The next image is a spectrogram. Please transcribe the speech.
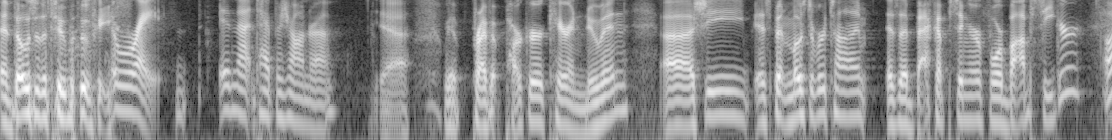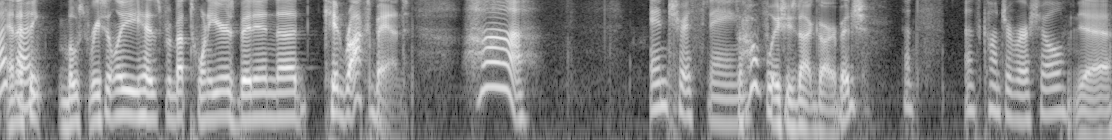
and those are the two movies. Right. In that type of genre. Yeah. We have Private Parker, Karen Newman. Uh, she has spent most of her time as a backup singer for Bob Seger. Oh, and I think most recently has for about 20 years been in uh, Kid Rock's band. Huh. Interesting. So hopefully she's not garbage. that's that's controversial. Yeah.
